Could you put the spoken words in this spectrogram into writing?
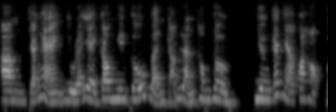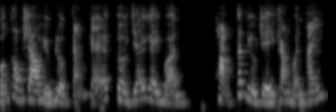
um, chẳng hạn dù đã dày công nghiên cứu bệnh cảm lạnh thông thường, nhưng các nhà khoa học vẫn không sao hiểu được cặn kẽ cơ chế gây bệnh hoặc cách điều trị căn bệnh ấy.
